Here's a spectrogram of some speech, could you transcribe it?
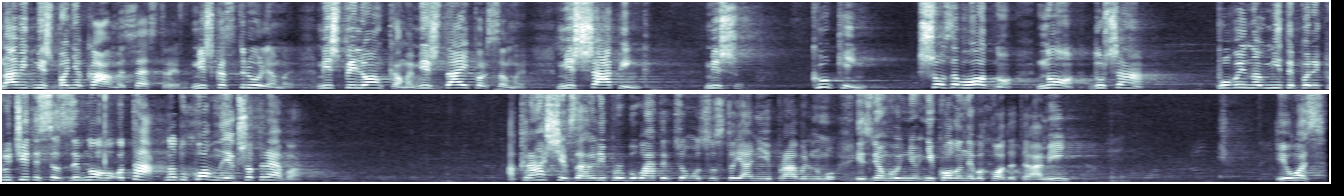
Навіть між баняками, сестри, між кастрюлями, між пільонками, між дайперсами, між шапінг, між кукінг, що завгодно. Но душа повинна вміти переключитися з земного отак, на духовне, якщо треба. А краще взагалі пробувати в цьому состоянні і правильному і з нього ніколи не виходити. Амінь. І ось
